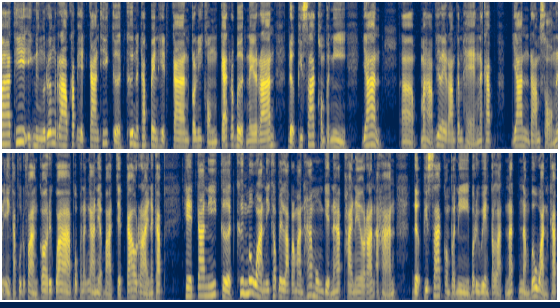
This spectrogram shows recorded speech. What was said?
มาที่อีกหนึ่งเรื่องราวครับเหตุการณ์ที่เกิดขึ้นนะครับเป็นเหตุการณ์กรณีของแก๊สระเบิดในร้านเดอะพิซซ่าคอมพานีย่านมหาวิทยาลัยรามคำแหงนะครับย่านรามสองนั่นเองครับคุณผู้ฟังก็เรียกว่าพบพนักงานเนี่ยบาดเจ็บ 9 รายนะครับ เหตุการณ์นี้เกิดขึ้นเมื่อวานนี้ครับ เวลาประมาณ 5 โมงเย็นนะฮะภายในร้านอาหารเดอะพิซซ่าคอมพานีบริเวณตลาดนัดนัมเบอร์วันครับ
